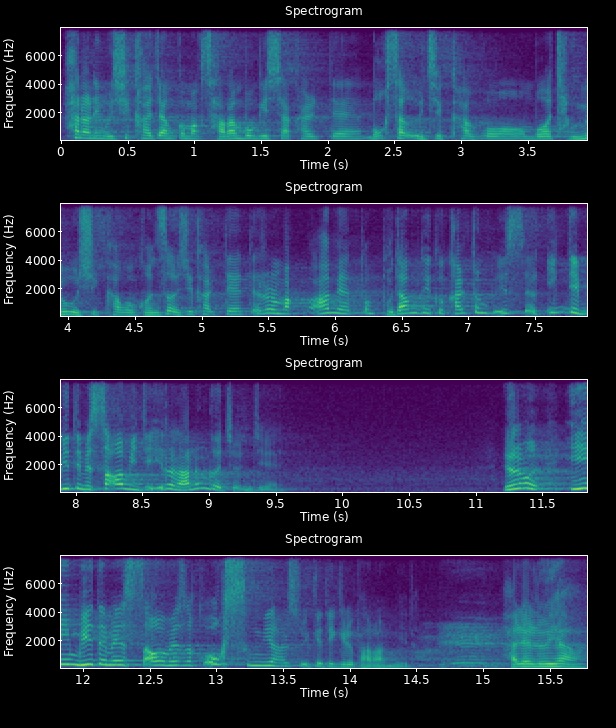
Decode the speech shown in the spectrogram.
하나님 의식하지 않고 막 사람 보기 시작할 때 목사 의식하고 뭐 장로 의식하고 권사 의식할 때 때로는 막 마음에 또 부담도 있고 갈등도 있어요. 이제 믿음의 싸움이 이제 일어나는 거죠 이제. 여러분 이 믿음의 싸움에서 꼭 승리할 수 있게 되기를 바랍니다. 할렐루야.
